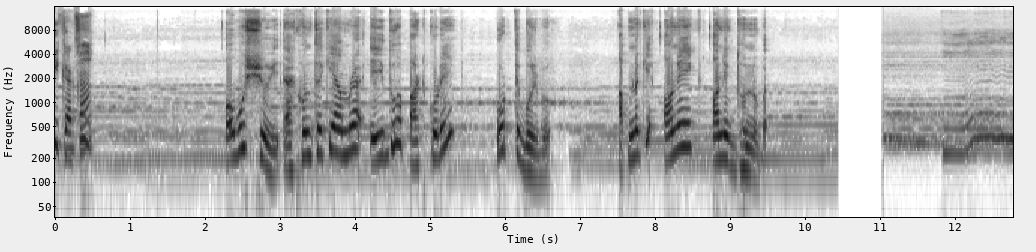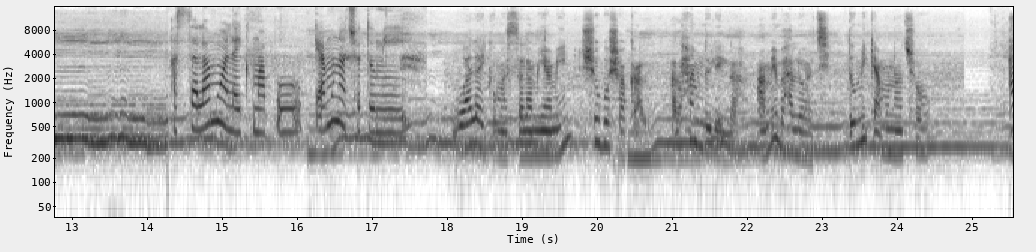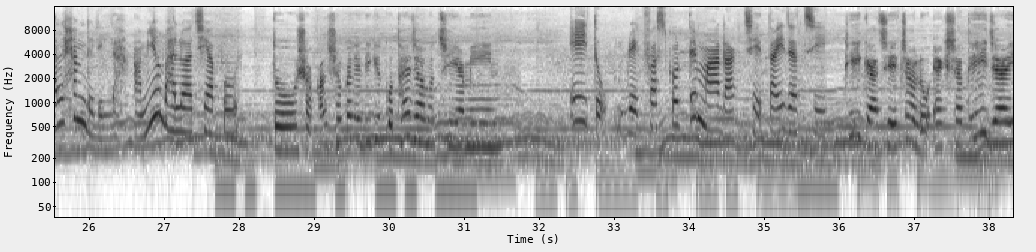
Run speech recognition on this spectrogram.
জি। কাকা। অবশ্যই এখন থেকে আমরা এই দোয়া পাঠ করে পড়তে বসবো। আপনাকে অনেক অনেক ধন্যবাদ। আসসালামু আলাইকুম আপু কেমন আছো তুমি? ওয়ালাইকুম আসসালাম ইয়ামিন। শুভ সকাল। আলহামদুলিল্লাহ আমি ভালো আছি। তুমি কেমন আছো? আলহামদুলিল্লাহ আমিও ভালো আছি আপু। তো সকাল সকাল এদিকে কোথায় যাওয়া হচ্ছে ইয়ামিন এই তো ব্রেকফাস্ট করতে মা ডাকছে তাই যাচ্ছি। ঠিক আছে চলো একসাথেই যাই।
